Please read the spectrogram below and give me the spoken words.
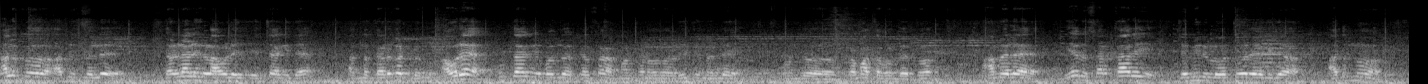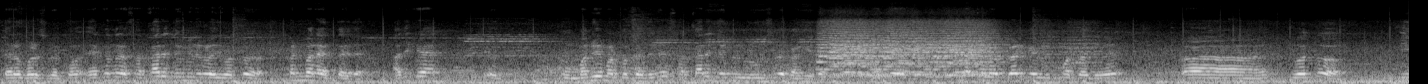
ತಾಲೂಕು ಆಫೀಸ್ನಲ್ಲಿ ದಳ್ಳಾಳಿಗಳ ಅವಳಿ ಹೆಚ್ಚಾಗಿದೆ. ಅದನ್ನ ತಡೆಗಟ್ಟಬೇಕು. ಅವರೇ ಖುದ್ದಾಗಿ ಬಂದು ಕೆಲಸ ಮಾಡ್ಕೊಂಡು ಹೋಗೋ ರೀತಿಯಲ್ಲಿ ಒಂದು ಕ್ರಮ ತಗೊಬೇಕು. ಆಮೇಲೆ ಏನು ಸರ್ಕಾರಿ ಜಮೀನುಗಳು ಒತ್ತುವರಿ ಆಗಿದೆಯೋ ಅದನ್ನು ತೆರವುಗೊಳಿಸಬೇಕು. ಯಾಕಂದರೆ ಸರ್ಕಾರಿ ಜಮೀನುಗಳು ಇವತ್ತು ಕಣ್ಮರೆ ಆಗ್ತಾ ಇದೆ. ಅದಕ್ಕೆ ಮನವಿ ಮಾಡ್ಕೊತಾ ಇದ್ದೀವಿ. ಸರ್ಕಾರಿ ಜಮೀನುಗಳು ಉಳಿಸಬೇಕಾಗಿದೆ. ಮತ್ತು ಕೆಲವು ಬೇಡಿಕೆಗಳು ಇದು ಮಾಡ್ತಾ ಇದ್ದೀವಿ. ಇವತ್ತು ಈ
